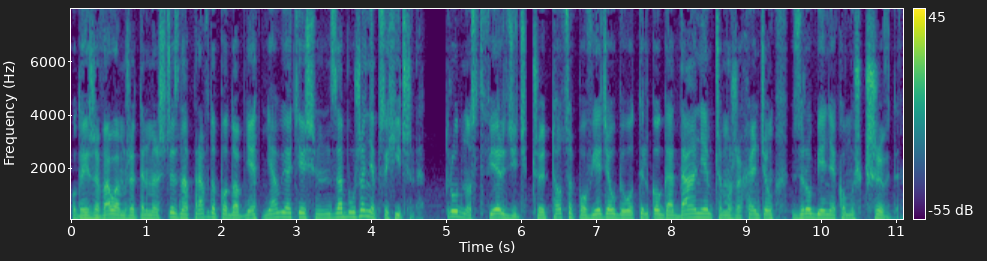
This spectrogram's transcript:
Podejrzewałam, że ten mężczyzna prawdopodobnie miał jakieś zaburzenia psychiczne. Trudno stwierdzić, czy to, co powiedział, było tylko gadaniem, czy może chęcią zrobienia komuś krzywdy.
